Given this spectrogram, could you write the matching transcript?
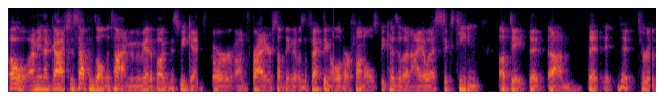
Oh, I mean, uh, gosh, this happens all the time. I mean, we had a bug this weekend or on Friday or something that was affecting all of our funnels because of an iOS 16 update that um, that that sort of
